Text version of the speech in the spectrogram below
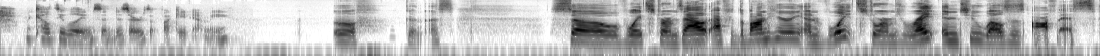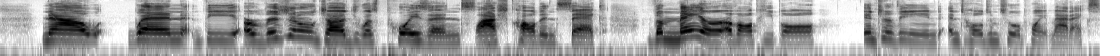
Mykelti Williamson deserves a fucking Emmy. Ugh, goodness. So Voight storms out after the bond hearing, and Voight storms right into Wells's office. Now, when the original judge was poisoned slash called in sick, the mayor of all people intervened and told him to appoint Maddox.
